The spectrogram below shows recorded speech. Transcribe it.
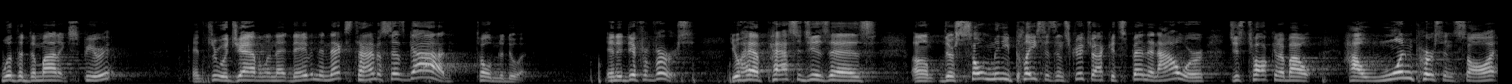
with a demonic spirit and threw a javelin at David. The next time it says God told him to do it in a different verse. You'll have passages as um, there's so many places in Scripture I could spend an hour just talking about how one person saw it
